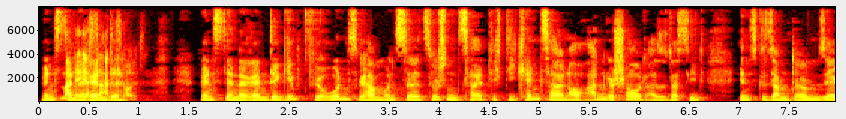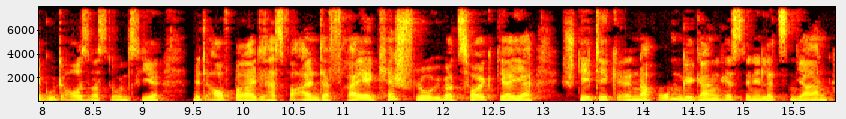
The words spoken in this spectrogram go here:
Wenn es es denn eine Rente gibt für uns. Wir haben uns äh, zwischenzeitlich die Kennzahlen auch angeschaut. Also das sieht insgesamt ähm, sehr gut aus, was du uns hier mit aufbereitet hast. Vor allem der freie Cashflow überzeugt, der ja stetig äh, nach oben gegangen ist in den letzten Jahren.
